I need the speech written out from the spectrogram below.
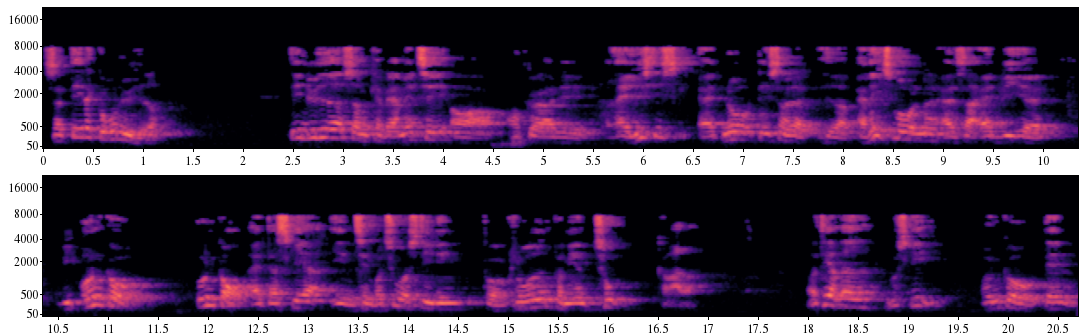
Så det er da gode nyheder. Det er nyheder, som kan være med til at, at gøre det realistisk at nå det, som hedder Paris-målene, altså at vi, øh, vi undgår, undgår, at der sker en temperaturstigning på kloden på mere end 2 grader. Og dermed måske undgå den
